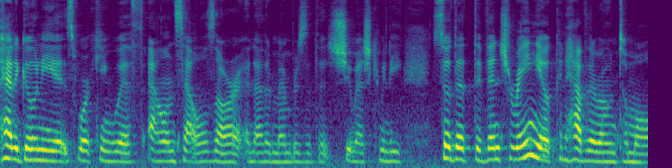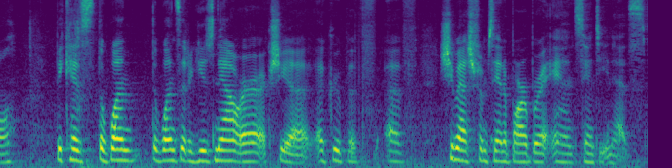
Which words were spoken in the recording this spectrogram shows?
Patagonia is working with Alan Salazar and other members of the Chumash community so that the Ventureño can have their own tomol, because the one the ones that are used now are actually a, a group of, of Chumash from Santa Barbara and Santa Ynez.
